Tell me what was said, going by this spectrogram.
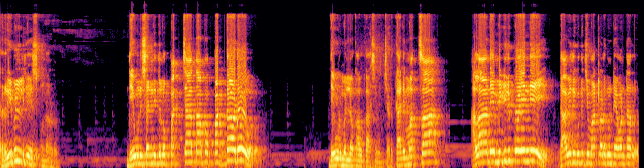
రిబిల్డ్ చేసుకున్నాడు. దేవుని సన్నిధిలో పశ్చాత్తాప పడ్డాడు దేవుడు మళ్ళీ ఒక అవకాశం ఇచ్చాడు. కానీ మచ్చ అలానే మిగిలిపోయింది. దావిది గురించి మాట్లాడుకుంటే ఏమంటారు?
